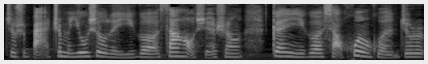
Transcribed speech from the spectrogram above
就是把这么优秀的一个三好学生跟一个小混混，就是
